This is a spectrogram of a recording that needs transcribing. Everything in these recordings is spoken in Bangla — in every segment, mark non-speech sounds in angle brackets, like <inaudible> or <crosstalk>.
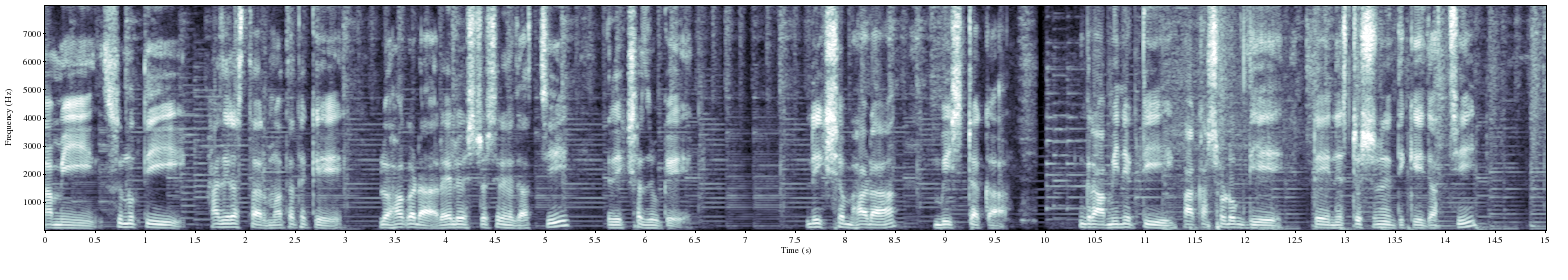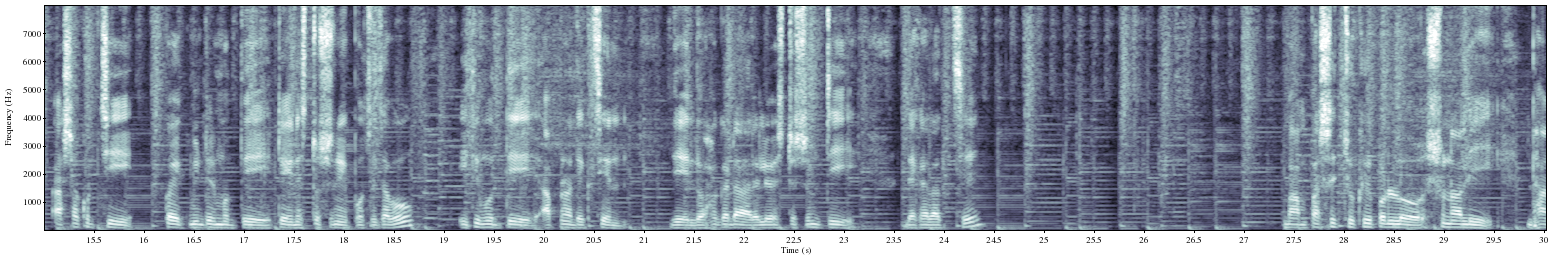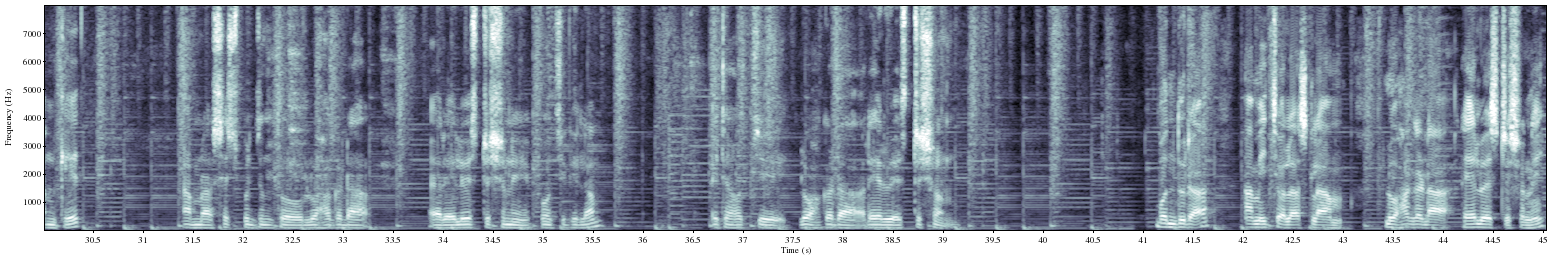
আমি সুনতি হাজি রাস্তার মাথা থেকে লোহাগাড়া রেলওয়ে স্টেশনে যাচ্ছি রিক্সা যুগে। রিক্সা ভাড়া বিশ টাকা। গ্রামীণ একটি পাকা সড়ক দিয়ে ট্রেন স্টেশনের দিকে যাচ্ছি। আশা করছি কয়েক মিনিটের মধ্যে ট্রেন স্টেশনে পৌঁছে যাব। ইতিমধ্যে আপনারা দেখছেন যে লোহাগাড়া রেলওয়ে স্টেশনটি দেখা যাচ্ছে। বাম পাশে চোখে পড়ল সোনালি ধান ক্ষেত আমরা শেষ পর্যন্ত লোহাগাড়া রেলওয়ে স্টেশনে পৌঁছে গেলাম। এটা হচ্ছে লোহাগাড়া রেলওয়ে স্টেশন বন্ধুরা আমি চলে আসলাম লোহাগাড়া রেলওয়ে স্টেশনে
